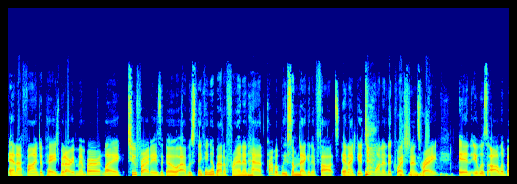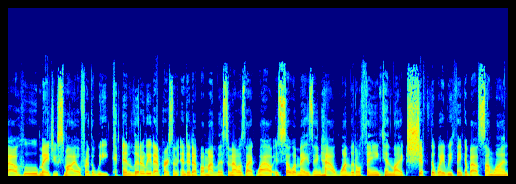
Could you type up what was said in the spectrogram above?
and I find a page. But I remember like two Fridays ago, I was thinking about a friend and had probably some negative thoughts. And I get to one of the questions, right? And it was all about who made you smile for the week. And literally that person ended up on my list. And I was like, wow, it's so amazing how one little thing can like shift the way we think about someone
